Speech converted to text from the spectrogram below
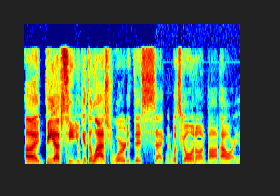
Uh, BFC, you get the last word of this segment. What's going on, Bob? How are you?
